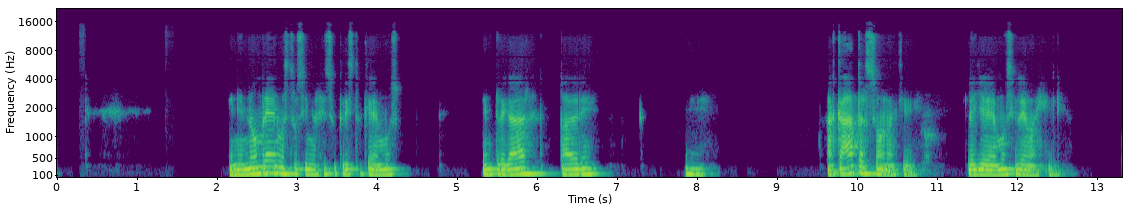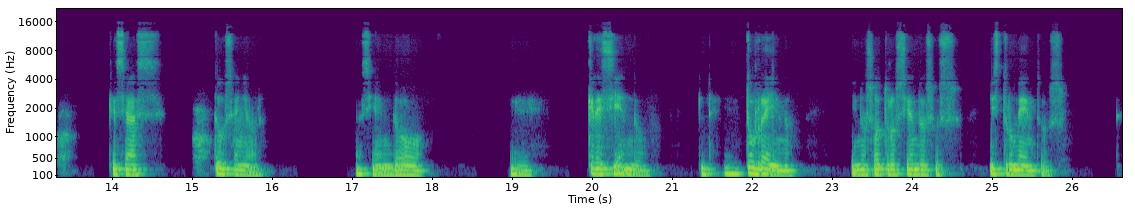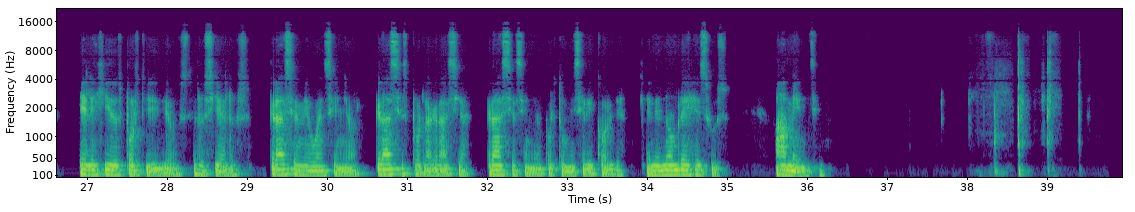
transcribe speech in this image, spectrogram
En el nombre de nuestro Señor Jesucristo queremos entregar, Padre, eh, a cada persona que le llevemos el Evangelio. Que seas tú, Señor, haciendo, eh, creciendo tu reino y nosotros siendo esos instrumentos elegidos por ti, Dios de los cielos. Gracias, mi buen Señor. Gracias por la gracia. Gracias, Señor, por tu misericordia. En el nombre de Jesús. Amén.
